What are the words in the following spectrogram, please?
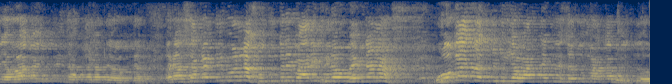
तेव्हा काहीतरी जाताना तेव्हा बघतात अरे असा काहीतरी बोल ना कुठून तरी बारी फिरव भेटा ना. ओगाच मी तुझ्या वाटत नसतं तू माका बोलतो.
